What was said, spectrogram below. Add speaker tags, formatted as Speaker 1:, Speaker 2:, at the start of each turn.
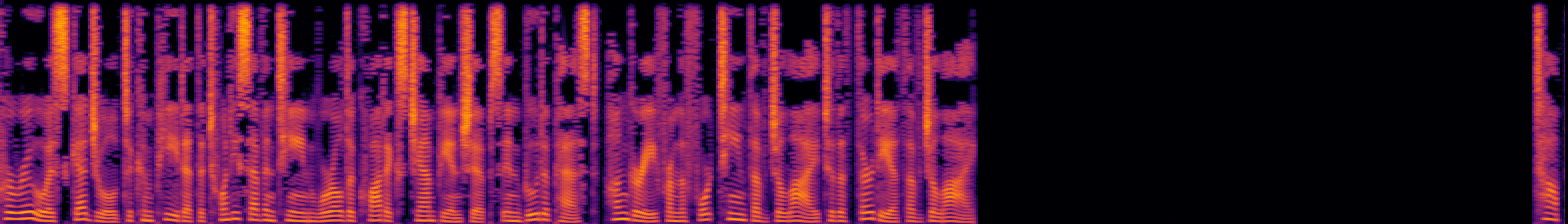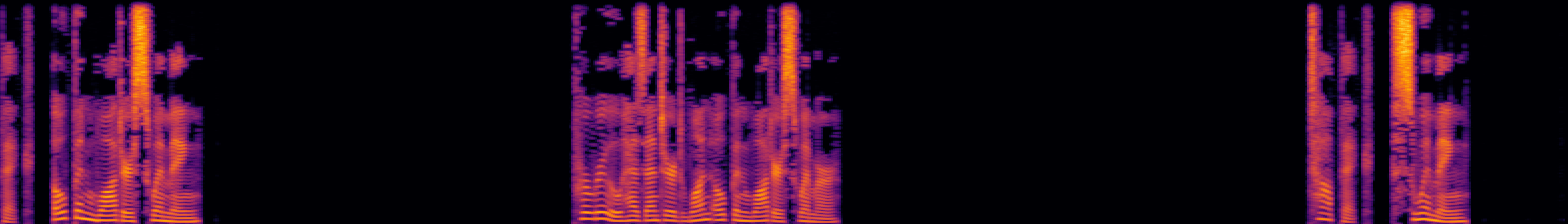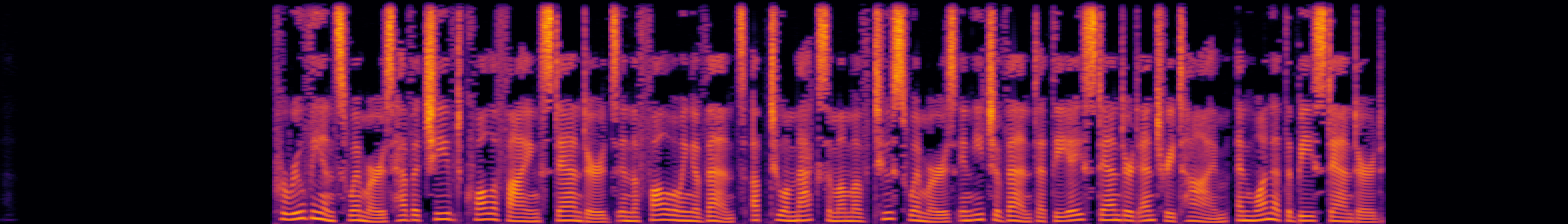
Speaker 1: Peru is scheduled to compete at the 2017 World Aquatics Championships in Budapest, Hungary from 14 July to 30 July. Topic. Open water swimming Peru has entered one open water swimmer. Topic: Swimming. Peruvian swimmers have achieved qualifying standards in the following events up to a maximum of two swimmers in each event at the A standard entry time, and one at the B standard.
